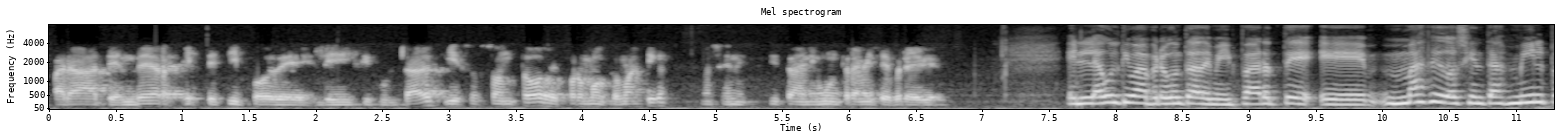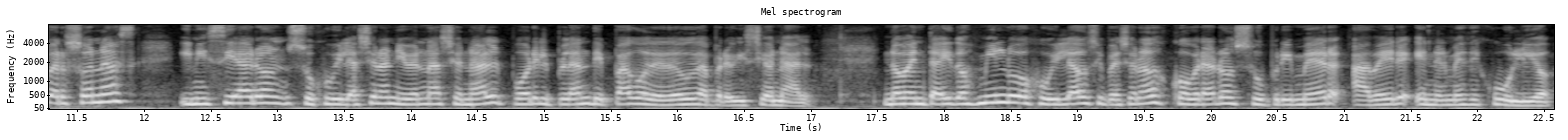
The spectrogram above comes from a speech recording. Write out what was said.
para atender este tipo de, de dificultades y esos son todos de forma automática, no se necesita ningún trámite previo. En la última pregunta de mi parte, eh, más de 200.000 personas iniciaron su jubilación a nivel nacional por el plan de pago de deuda previsional. 92.000 nuevos jubilados y pensionados cobraron su primer haber en el mes de julio.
